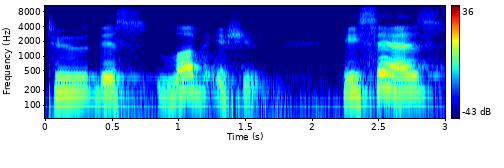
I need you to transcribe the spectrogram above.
to this love issue. He says,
